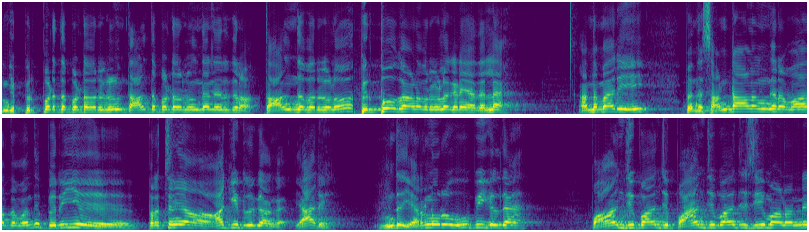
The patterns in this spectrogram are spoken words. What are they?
இங்கே பிற்படுத்தப்பட்டவர்களும் தாழ்த்தப்பட்டவர்களும் தானே இருக்கிறோம். தாழ்ந்தவர்களோ பிற்போக்கானவர்களோ கிடையாதுல்ல. அந்த மாதிரி இப்போ இந்த சண்டாளங்கிற வார்த்தை வந்து பெரிய பிரச்சனையாக ஆக்கிட்டு இருக்காங்க. யார்? இந்த இரநூறு ஊபிகள் தான். பாஞ்சு பாஞ்சு பாஞ்சு பாஞ்சு சீமானன்னே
